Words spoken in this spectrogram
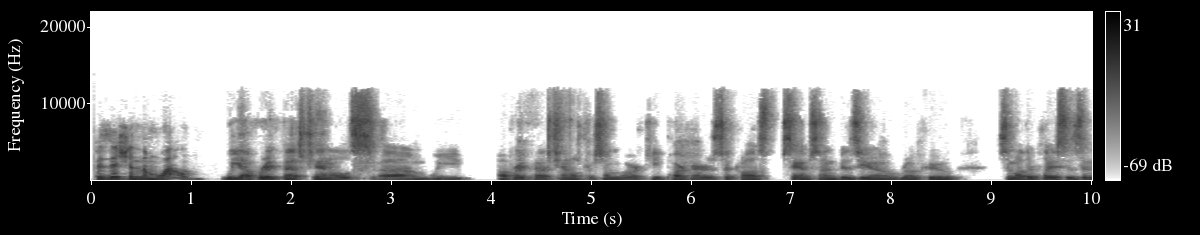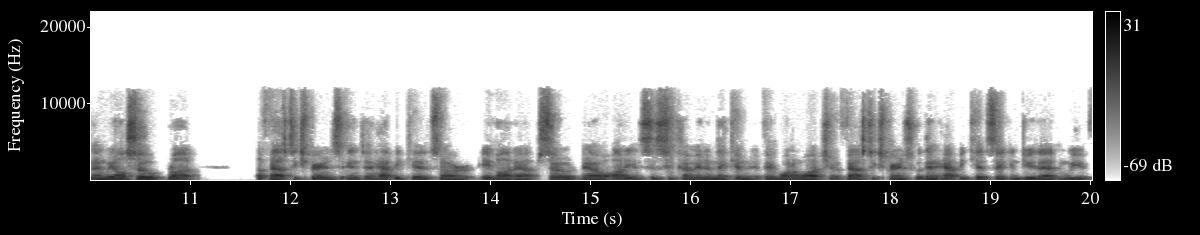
position them well we operate fast channels um, we operate fast channels for some of our key partners across Samsung, Vizio, Roku, some other places. And then we also brought a fast experience into Happy Kids, our AVOD app. So now audiences can come in and they can, if they want to watch a fast experience within Happy Kids, they can do that. And we've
